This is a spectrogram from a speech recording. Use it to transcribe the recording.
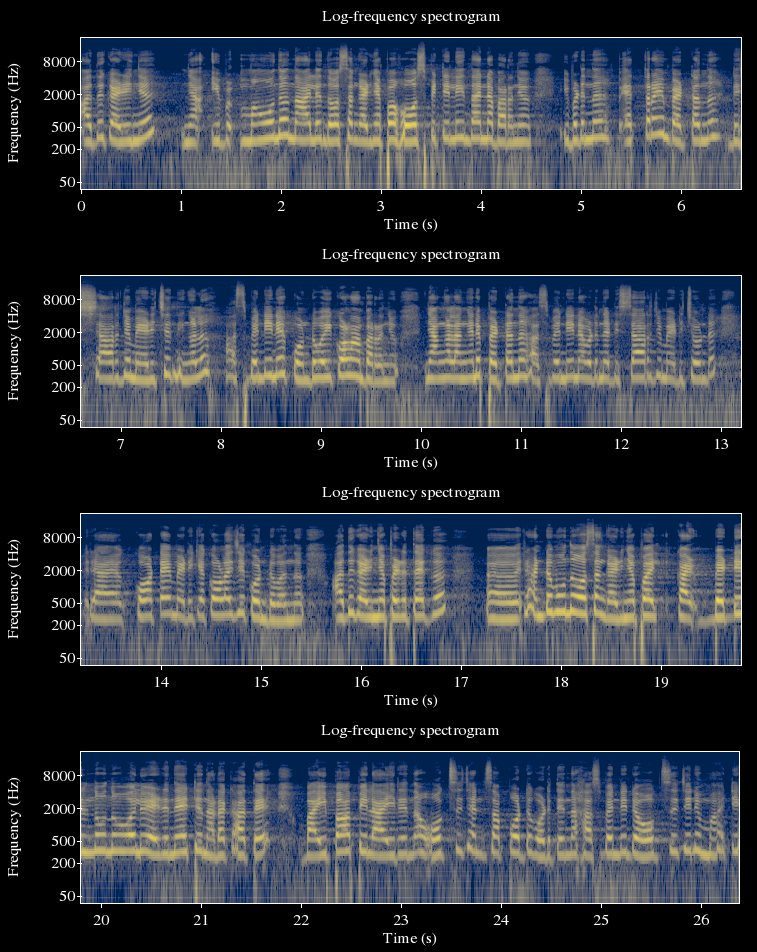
അത് കഴിഞ്ഞ് ഞാൻ ഇവ മൂന്ന് നാലും ദിവസം കഴിഞ്ഞപ്പോൾ ഹോസ്പിറ്റലിൽ നിന്ന് തന്നെ പറഞ്ഞു ഇവിടുന്ന് എത്രയും പെട്ടെന്ന് ഡിസ്ചാർജ് മേടിച്ച് നിങ്ങൾ ഹസ്ബൻഡിനെ കൊണ്ടുപോയിക്കോളാൻ പറഞ്ഞു. ഞങ്ങൾ അങ്ങനെ പെട്ടെന്ന് ഹസ്ബൻഡിനെ അവിടുന്ന് ഡിസ്ചാർജ് മേടിച്ചുകൊണ്ട് കോട്ടയം മെഡിക്കൽ കോളേജിൽ കൊണ്ടുവന്നു. അത് കഴിഞ്ഞപ്പോഴത്തേക്ക് രണ്ട് മൂന്ന് ദിവസം കഴിഞ്ഞപ്പോൾ ബെഡിൽ നിന്ന് പോലും എഴുന്നേറ്റ് നടക്കാത്ത ബൈപ്പാപ്പിലായിരുന്ന ഓക്സിജൻ സപ്പോർട്ട് കൊടുത്തിരുന്ന ഹസ്ബൻഡിന്റെ ഓക്സിജന് മാറ്റി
